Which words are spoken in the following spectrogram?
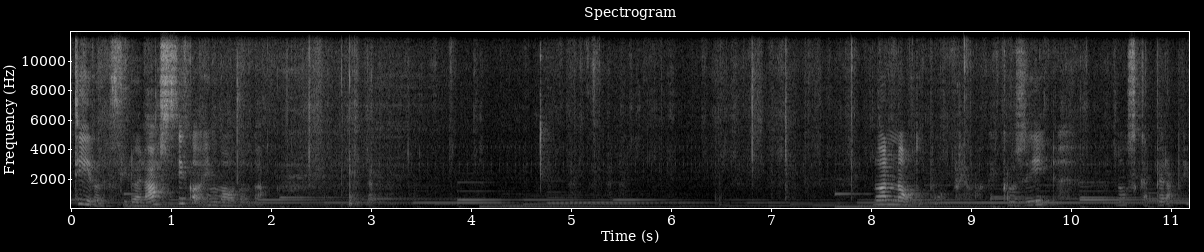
Tiro il filo elastico in modo da lo annodo proprio così non scapperà più.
